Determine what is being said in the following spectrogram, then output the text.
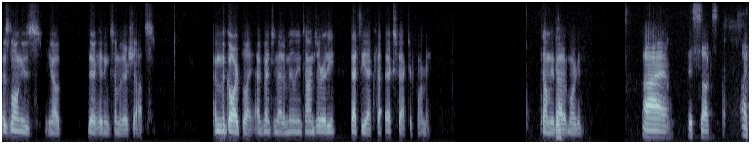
as long as you know they're hitting some of their shots. And the guard play, I've mentioned that a million times already. That's the X factor for me. Tell me about yeah. it, Morgan. Uh, it sucks. I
